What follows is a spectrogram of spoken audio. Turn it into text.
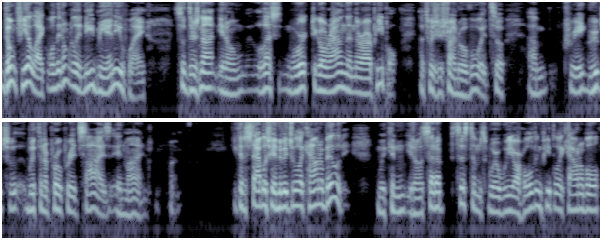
don't feel like, well, they don't really need me anyway. So there's not, you know, less work to go around than there are people. That's what you're trying to avoid. So um, create groups with, with an appropriate size in mind. You can establish individual accountability. We can, you know, set up systems where we are holding people accountable,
